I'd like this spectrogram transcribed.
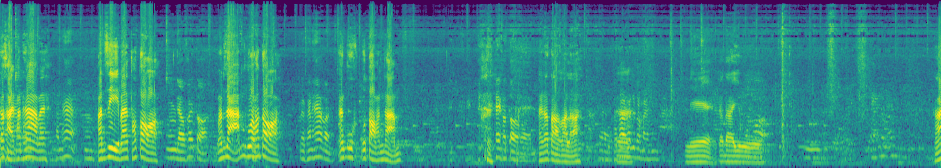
ก็ขายพันห้าไปพันห้าอืมพันสี่ไปเขาต่ออืมเดี๋ยวค่อยต่อพันสามกูว่าเขาต่อเปิดพันห้าก่อน อันกูกูต่อพันสามให้เขาต่อก่อนให้เขาต่อก่อนเหรอใช่พันห้าก็จะประมาณนี้ นี่ก็ได้อยู่แข็งได้ไหมฮะ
